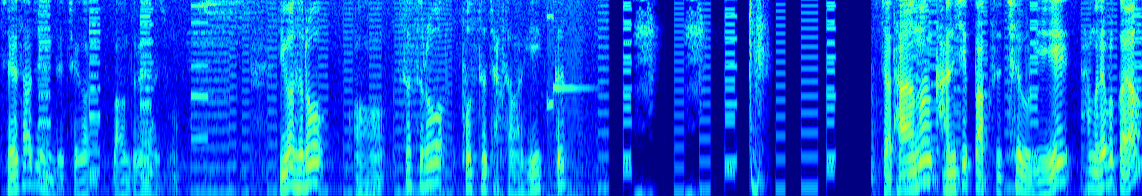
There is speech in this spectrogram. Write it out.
제 사진인데 제가 마음대로 해야죠. 이것으로 어, 스스로 포스트 작성하기 끝. 자, 다음은 간식 박스 채우기 한번 해볼까요?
